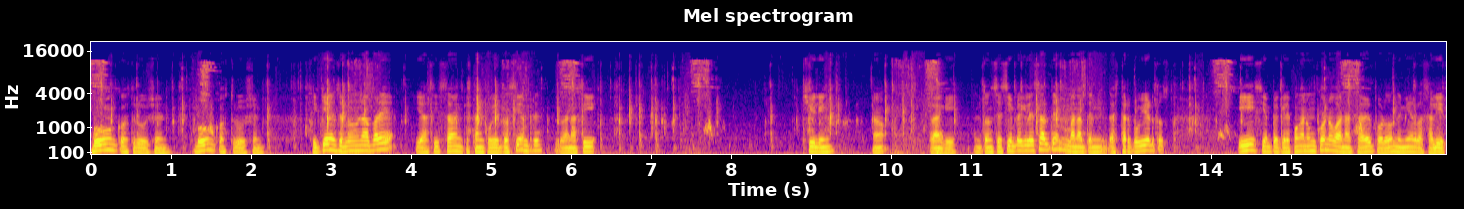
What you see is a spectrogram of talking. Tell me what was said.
Boom, construyen. Boom, construyen. Si quieren se ponen una pared y así saben que están cubiertos siempre. Y van así. Chilling, ¿no? Tranqui. Entonces siempre que les salten van a estar cubiertos Y siempre que les pongan un cono van a saber por dónde mierda salir.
